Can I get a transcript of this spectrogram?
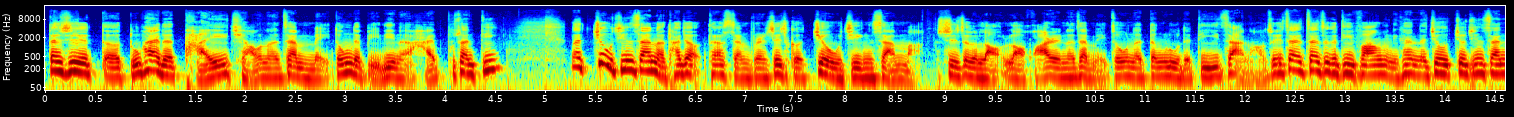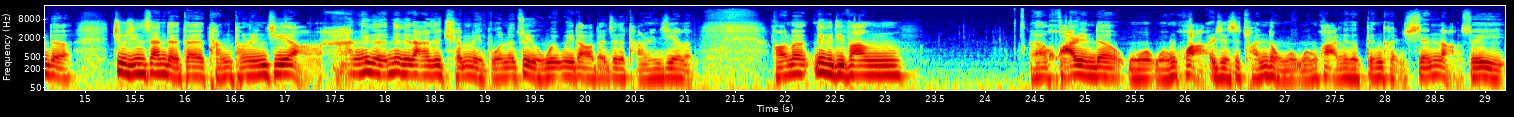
但是呃独派的台桥呢，在美东的比例呢还不算低。那旧金山呢，它叫它叫 San Francisco 旧金山嘛，是这个老老华人呢在美洲呢登陆的第一站哈，所以在在这个地方，你看呢旧旧金山的旧金山的的唐唐人街啊啊，那个那个大概是全美国呢最有味味道的这个唐人街了。好，那那个地方。呃，华人的文文化，而且是传统文文化，那个根很深呐、啊，所以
